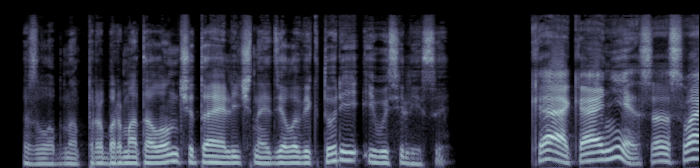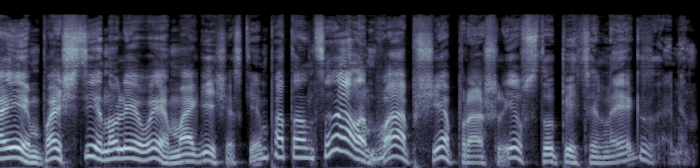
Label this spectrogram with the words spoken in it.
— злобно пробормотал он, читая личное дело Виктории и Василисы. «Как они со своим почти нулевым магическим потенциалом вообще прошли вступительный экзамен?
